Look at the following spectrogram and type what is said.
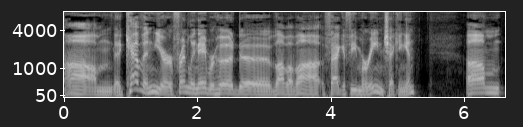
Um, uh, Kevin, your friendly neighborhood, uh, blah, blah, blah, Fagafee Marine checking in. Um,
